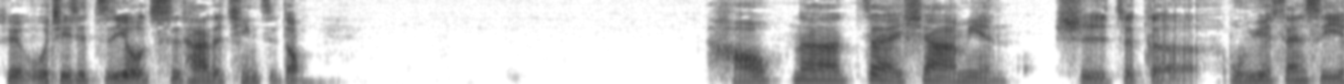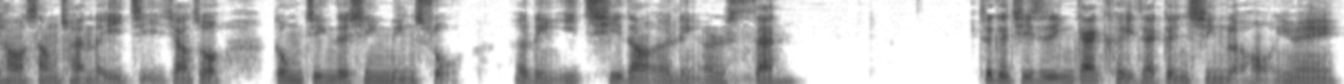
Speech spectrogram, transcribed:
所以我其实只有吃它的亲子丼。好，那在下面是这个五月三十一号上传的一集，叫做《东京的新名所》，二零一七到二零二三。这个其实应该可以再更新了哈，因为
